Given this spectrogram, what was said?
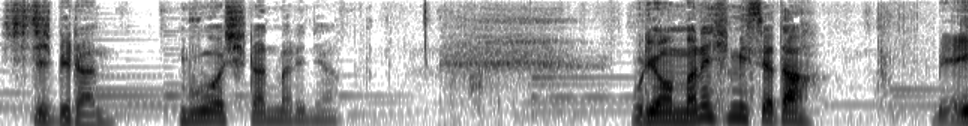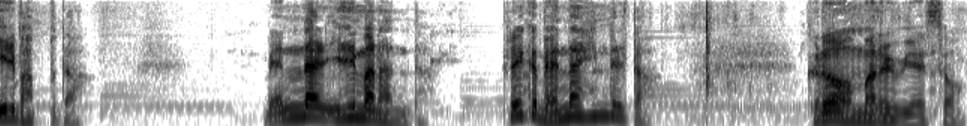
시집이란 무엇이란 말이냐? 우리 엄마는 힘이 세다. 매일 바쁘다. 맨날 일만 한다. 그러니까 맨날 힘들다. 그런 엄마를 위해서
